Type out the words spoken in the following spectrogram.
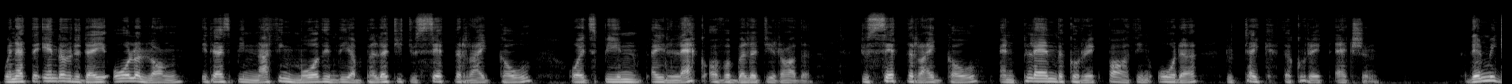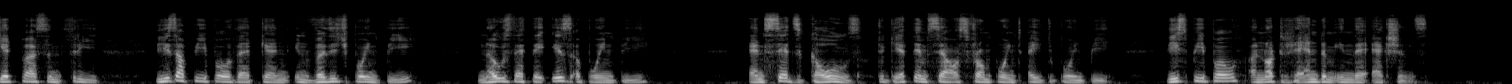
When at the end of the day, all along, it has been nothing more than the ability to set the right goal, or it's been a lack of ability rather, to set the right goal and plan the correct path in order to take the correct action. Then we get person three, these are people that can envisage point B, knows that there is a point B, and sets goals to get themselves from point A to point B. These people are not random in their actions.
